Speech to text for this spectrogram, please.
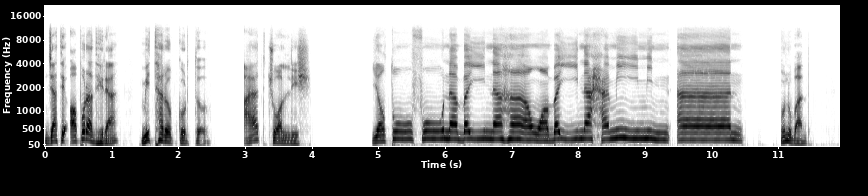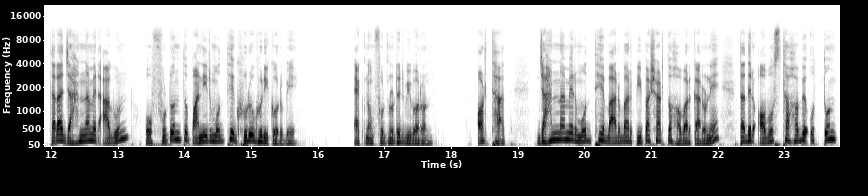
যাতে অপরাধীরা মিথ্যারোপ করত আয়াত চুয়াল্লিশ يطوفون بينها وبين حميم آن অনুবাদ তারা জাহান্নামের আগুন ও ফুটন্ত পানির মধ্যে ঘুরোঘুরি করবে এক নং ফুটনোটের বিবরণ অর্থাৎ জাহান্নামের মধ্যে বারবার পিপাসার্ত হবার কারণে তাদের অবস্থা হবে অত্যন্ত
